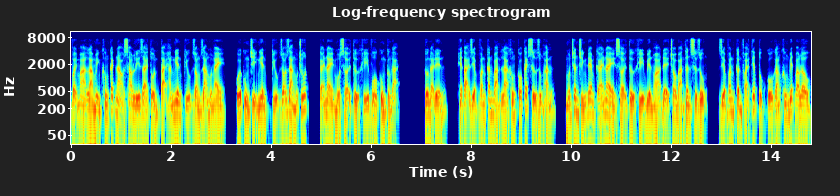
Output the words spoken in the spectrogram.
vậy mà là mình không cách nào sao lý giải tồn tại hắn nghiên cứu dòng dã một ngày, cuối cùng chỉ nghiên cứu rõ ràng một chút, cái này một sợi tử khí vô cùng cường đại. Cường đại đến, hiện tại diệp văn căn bản là không có cách sử dụng hắn, muốn chân chính đem cái này sợi tử khí biến hóa để cho bản thân sử dụng, diệp văn cần phải tiếp tục cố gắng không biết bao lâu.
